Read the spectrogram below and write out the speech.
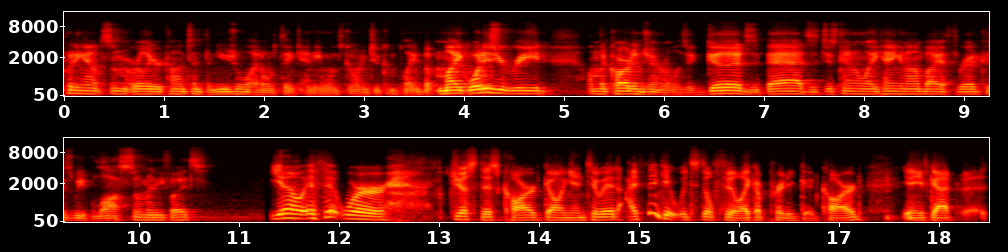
putting out some earlier content than usual. I don't think anyone's going to complain. But Mike, what is your read on the card in general? Is it good? Is it bad? Is it just kind of like hanging on by a thread because we've lost so many fights? You know, if it were just this card going into it, I think it would still feel like a pretty good card. You know, you've got uh,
